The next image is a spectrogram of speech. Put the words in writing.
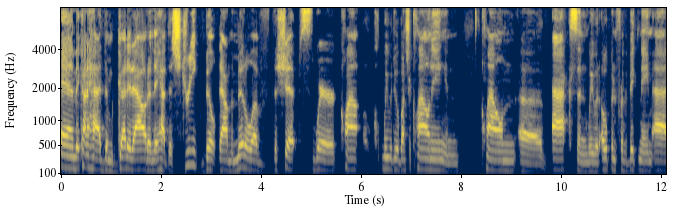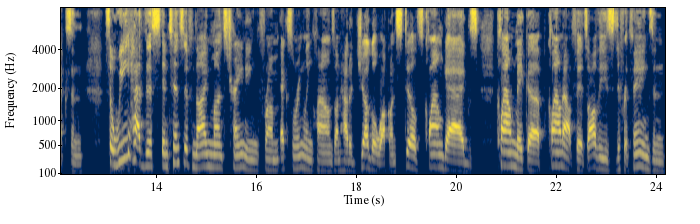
And they kind of had them gutted out and they had this street built down the middle of the ships where clown we would do a bunch of clowning and clown uh, acts and we would open for the big name acts. And so we had this intensive nine months training from ex ringling clowns on how to juggle walk on stilts clown gags clown makeup clown outfits all these different things. And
